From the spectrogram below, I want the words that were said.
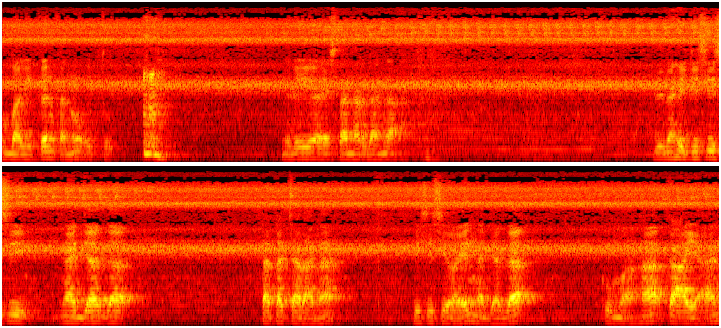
kembalikan kanu itu. Jadi ya standar ganda. Dina hiji sisi ngajaga tata carana di sisi lain ngajaga kumaha keayaan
